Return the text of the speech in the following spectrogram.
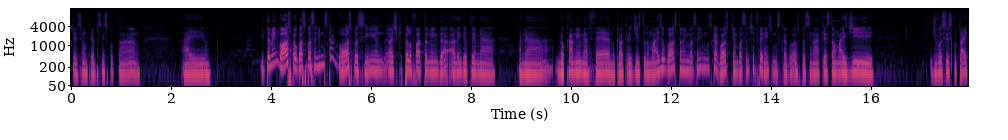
cresci um tempo assim escutando. Aí. E também gospel, eu gosto bastante de música gospel, assim. Eu, eu acho que pelo fato também, da, além de eu ter minha a minha meu caminho, minha fé, no que eu acredito e tudo mais. Eu gosto também bastante de música gospel, tenho bastante referência de música gospel, assim, na questão mais de de você escutar e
